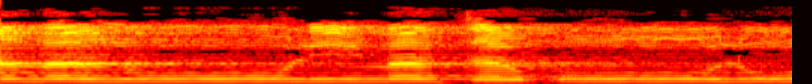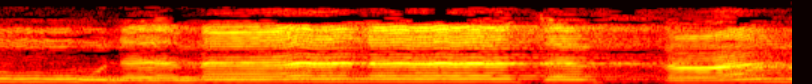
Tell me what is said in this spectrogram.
آمَنُوا لِمَ تَقُولُونَ مَا لَا تَفْعَلُونَ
